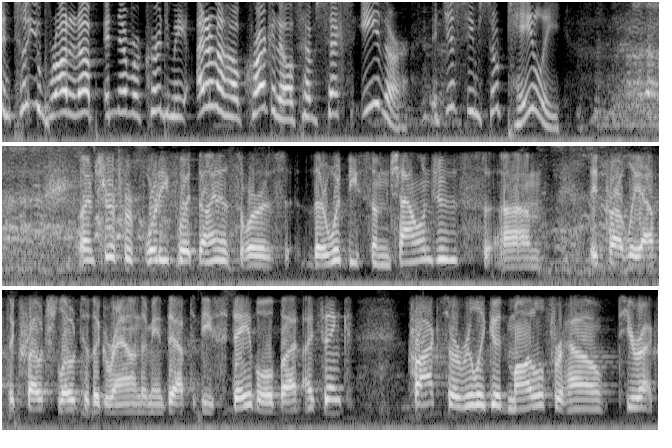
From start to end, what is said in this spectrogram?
Until you brought it up, it never occurred to me. I don't know how crocodiles have sex either. It just seems so taily. I'm sure for 40 foot dinosaurs, there would be some challenges. Um, they'd probably have to crouch low to the ground. I mean, they have to be stable, but I think crocs are a really good model for how T Rex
